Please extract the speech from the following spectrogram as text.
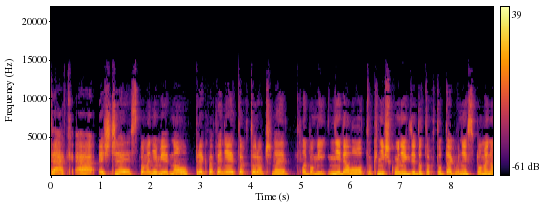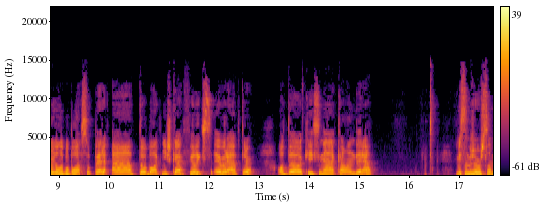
tak a ešte spomeniem jedno prekvapenie tohto ročné, lebo mi nedalo tú knižku niekde do tohto tak v nej spomenúť, lebo bola super a to bola knižka Felix Ever After od uh, Caseya Kalendera Myslím, že už som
